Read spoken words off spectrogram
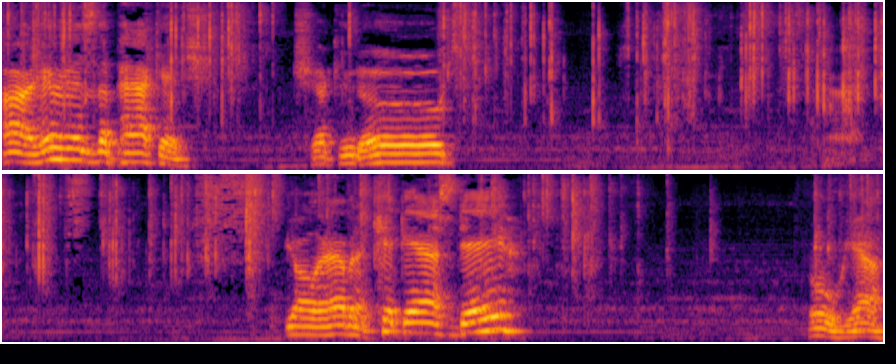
All right, here is the package. Check it out. Y'all are having a kick-ass day. Oh yeah.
